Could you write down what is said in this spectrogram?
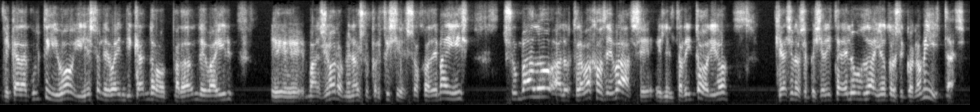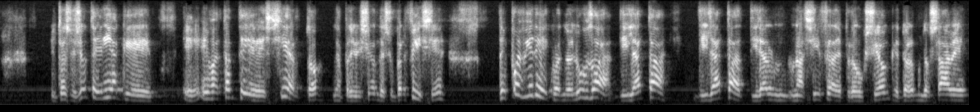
de cada cultivo y eso le va indicando para dónde va a ir eh, mayor o menor superficie de soja de maíz, sumado a los trabajos de base en el territorio que hacen los especialistas del USDA y otros economistas. Entonces yo te diría que eh, es bastante cierto la previsión de superficie. Después viene cuando el USDA dilata, dilata tirar una cifra de producción que todo el mundo sabe.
